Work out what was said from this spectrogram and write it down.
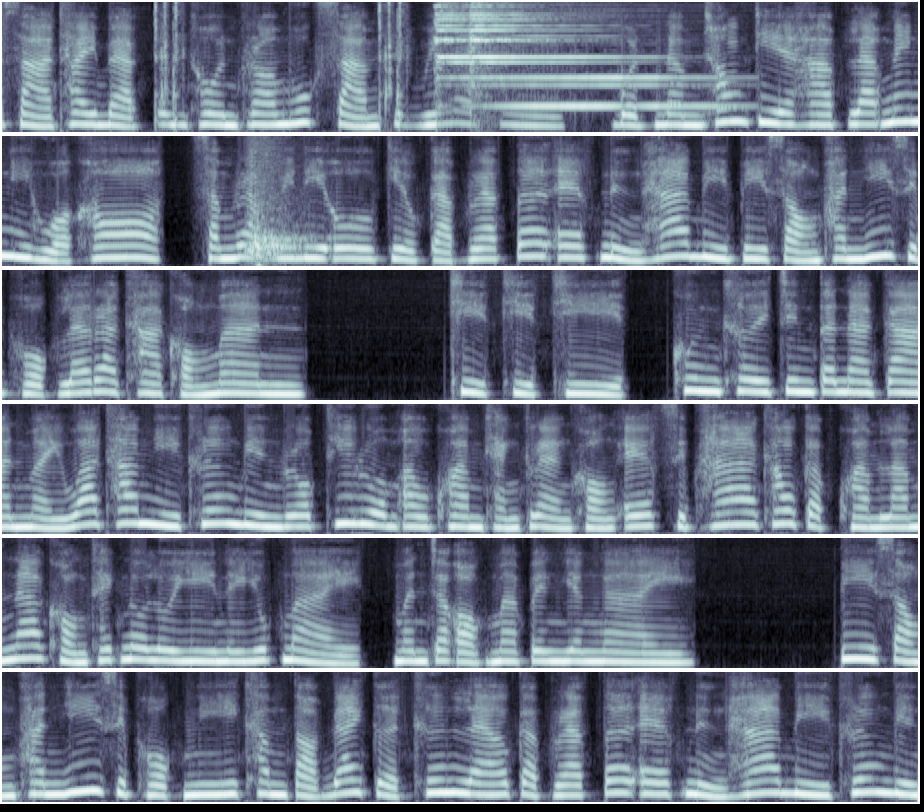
าษาไทยแบบเต็มโทนพร้อมฮุก 30 วินาที บทนำช่องเกียร์ฮับและไม่มีหัวข้อ สำหรับวิดีโอเกี่ยวกับ Raptor F15B ปี 2026 และราคาของมัน ขีดขีดขีด คุณเคยจินตนาการไหมว่าถ้ามีเครื่องบินรบที่รวมเอาความแข็งแกร่งของ F15 เข้ากับความล้ำหน้าของเทคโนโลยีในยุคใหม่ มันจะออกมาเป็นยังไง ปี 2026 นี้คำตอบได้เกิดขึ้นแล้วกับ Raptor F15B เครื่องบิน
